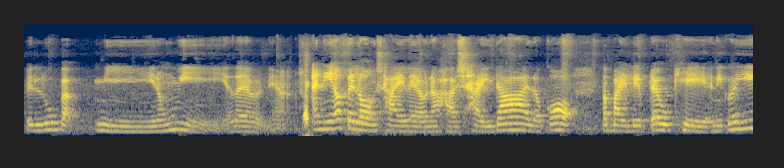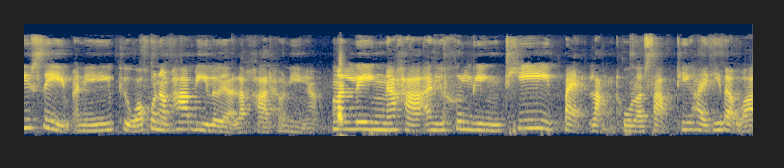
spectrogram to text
เป็นรูปแบบหมีน้องหมีอะไรแบบเนี้ย อันนี้เอาไปลองใช้แล้วนะคะ ใช้ได้แล้วก็ตะไบเล็บได้โอเค อันนี้ก็ 20 อันนี้ถือว่าคุณภาพดีเลยอะราคาเท่านี้มันลิงนะคะ อันนี้คือลิงที่แปะหลังโทรศัพท์ที่ใครที่แบบว่า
